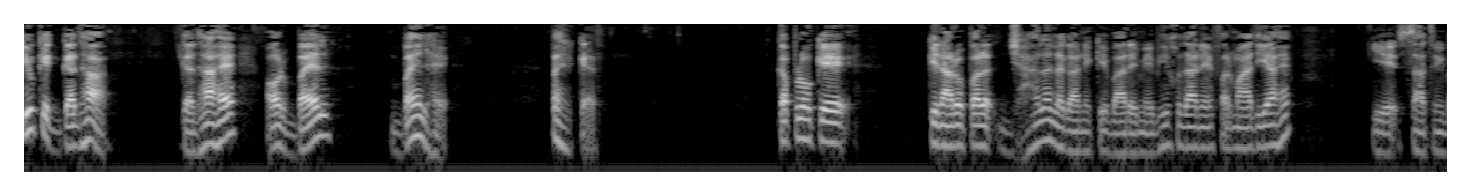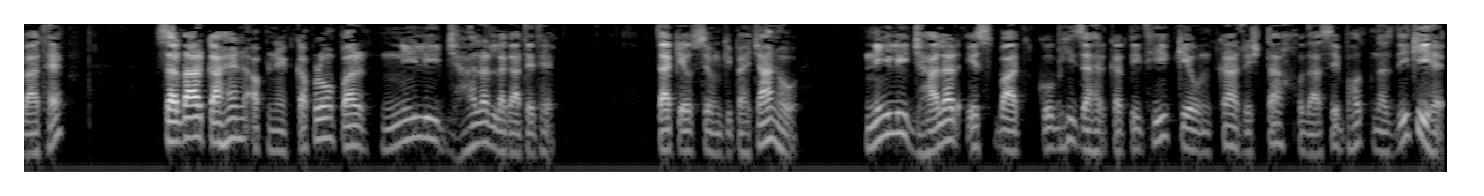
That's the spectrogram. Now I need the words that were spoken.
کیونکہ گدھا گدھا ہے اور بیل بیل ہے۔ کپڑوں کے کناروں پر جھالر لگانے کے بارے میں بھی خدا نے فرما دیا ہے۔ یہ ساتویں بات ہے۔ سردار کاہن اپنے کپڑوں پر نیلی جھالر لگاتے تھے۔ تاکہ اس سے ان کی پہچان ہو۔ نیلی جھالر اس بات کو بھی ظاہر کرتی تھی کہ ان کا رشتہ خدا سے بہت نزدیکی ہے۔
